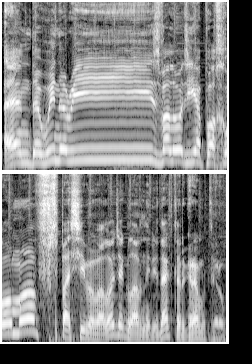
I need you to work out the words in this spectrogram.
And the winner is Володя Пахомов. Спасибо, Володя, главный редактор «Грамоты.ру».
